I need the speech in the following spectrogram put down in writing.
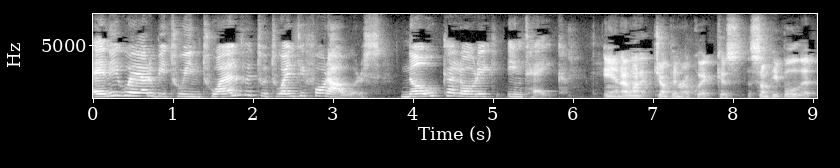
anywhere between 12 to 24 hours. No caloric intake. And I want to jump in real quick because some people that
